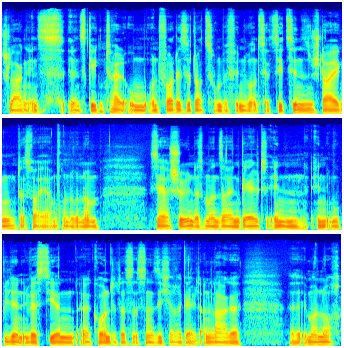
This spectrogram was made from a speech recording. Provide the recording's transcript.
schlagen ins, ins Gegenteil um. Und vor der Situation befinden wir uns jetzt. Die Zinsen steigen. Das war ja im Grunde genommen sehr schön, dass man sein Geld in, in Immobilien investieren äh, konnte. Das ist eine sichere Geldanlage äh, immer noch.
